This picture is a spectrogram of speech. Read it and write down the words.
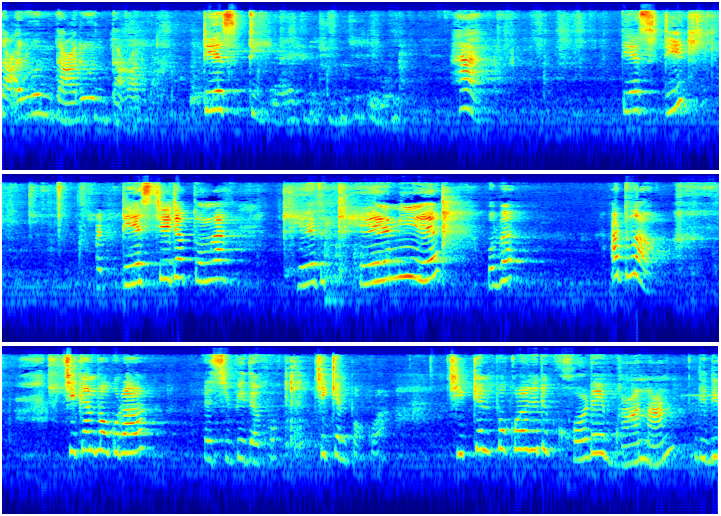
দারুণ দারুণ দারুণ টেস্টি হ্যাঁ টেস্টি আর টেস্টিটা তোমরা খেয়ে খেয়ে নিয়ে বলবে আটু দাও চিকেন পকোড়া রেসিপি দেখো চিকেন পকোড়া চিকেন পকোড়া যদি ঘরে বানান যদি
